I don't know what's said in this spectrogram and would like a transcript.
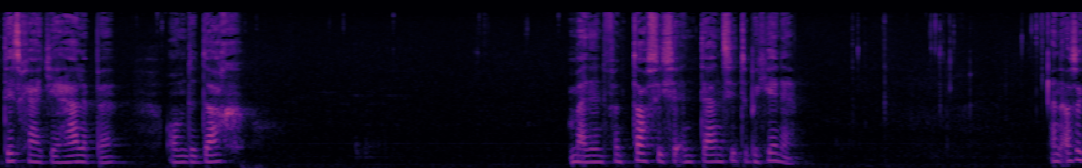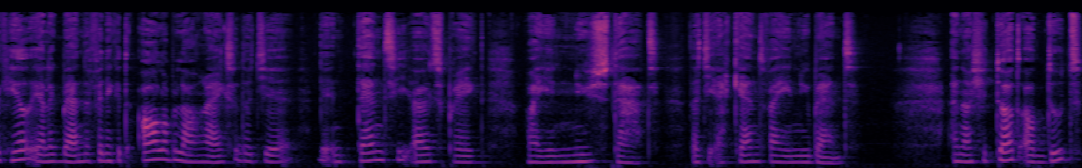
Dit gaat je helpen om de dag met een fantastische intentie te beginnen. En als ik heel eerlijk ben, dan vind ik het allerbelangrijkste dat je de intentie uitspreekt waar je nu staat. Dat je erkent waar je nu bent. En als je dat al doet,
